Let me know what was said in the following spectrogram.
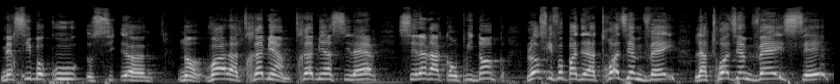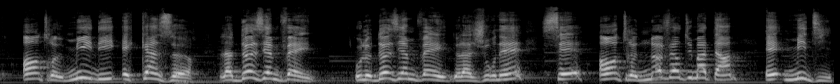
Merci beaucoup. Euh, non, voilà, très bien, très bien, Silaire. Silaire a compris. Donc, lorsqu'il faut parler de la troisième veille, la troisième veille, c'est entre midi et 15 heures. La deuxième veille, ou le deuxième veille de la journée, c'est entre 9 heures du matin et midi.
